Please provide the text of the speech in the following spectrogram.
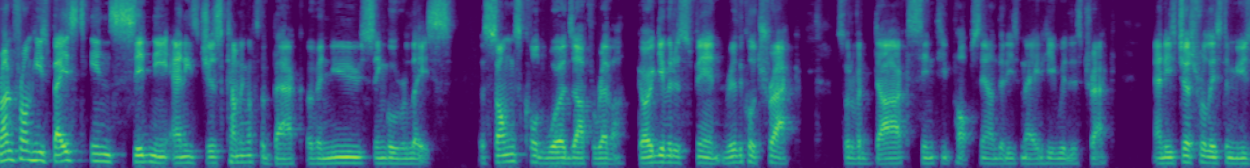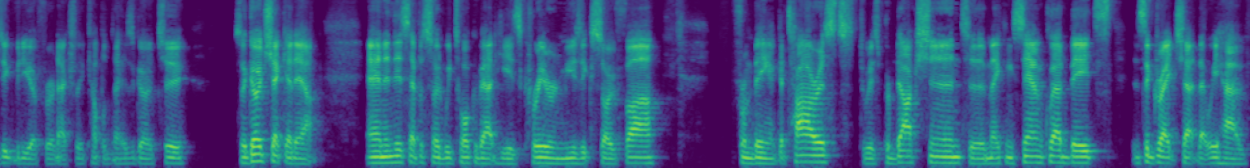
Run From, he's based in Sydney and he's just coming off the back of a new single release. The song's called Words Are Forever. Go give it a spin. Really cool track, sort of a dark synthy pop sound that he's made here with this track. And he's just released a music video for it actually a couple days ago too. So go check it out. And in this episode, we talk about his career in music so far, from being a guitarist to his production to making SoundCloud beats. It's a great chat that we have.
